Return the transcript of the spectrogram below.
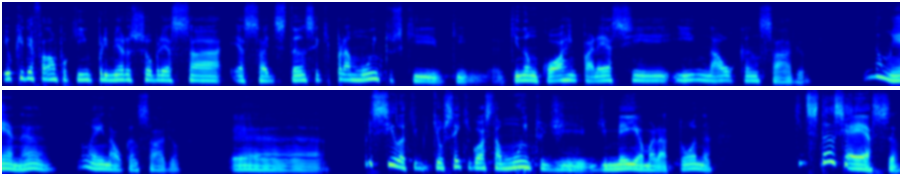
eu queria falar um pouquinho primeiro sobre essa, essa distância que, para muitos que, que, que não correm, parece inalcançável. E não é, né? Não é inalcançável. É... Priscila, que, que eu sei que gosta muito de, de meia maratona, que distância é essa?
